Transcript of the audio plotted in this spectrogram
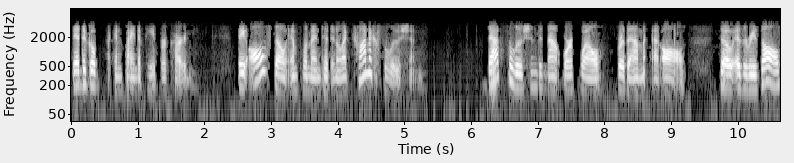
they had to go back and find a paper card. They also implemented an electronic solution. That solution did not work well for them at all. So as a result,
